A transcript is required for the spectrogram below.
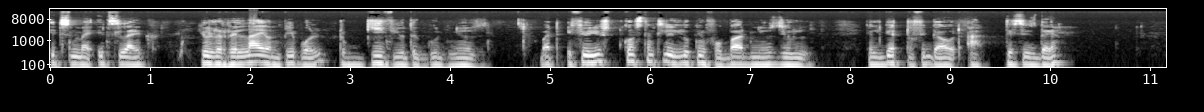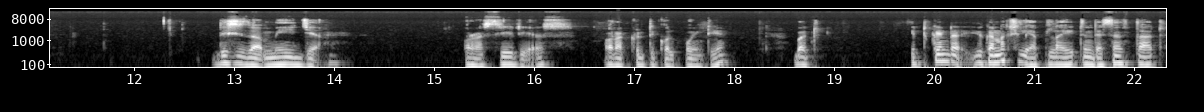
it's my it's like you'll rely on people to give you the good news. But if you're just constantly looking for bad news, you'll you'll get to figure out ah this is the this is a major or a serious or a critical point here but it kind of you can actually apply it in the sense that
